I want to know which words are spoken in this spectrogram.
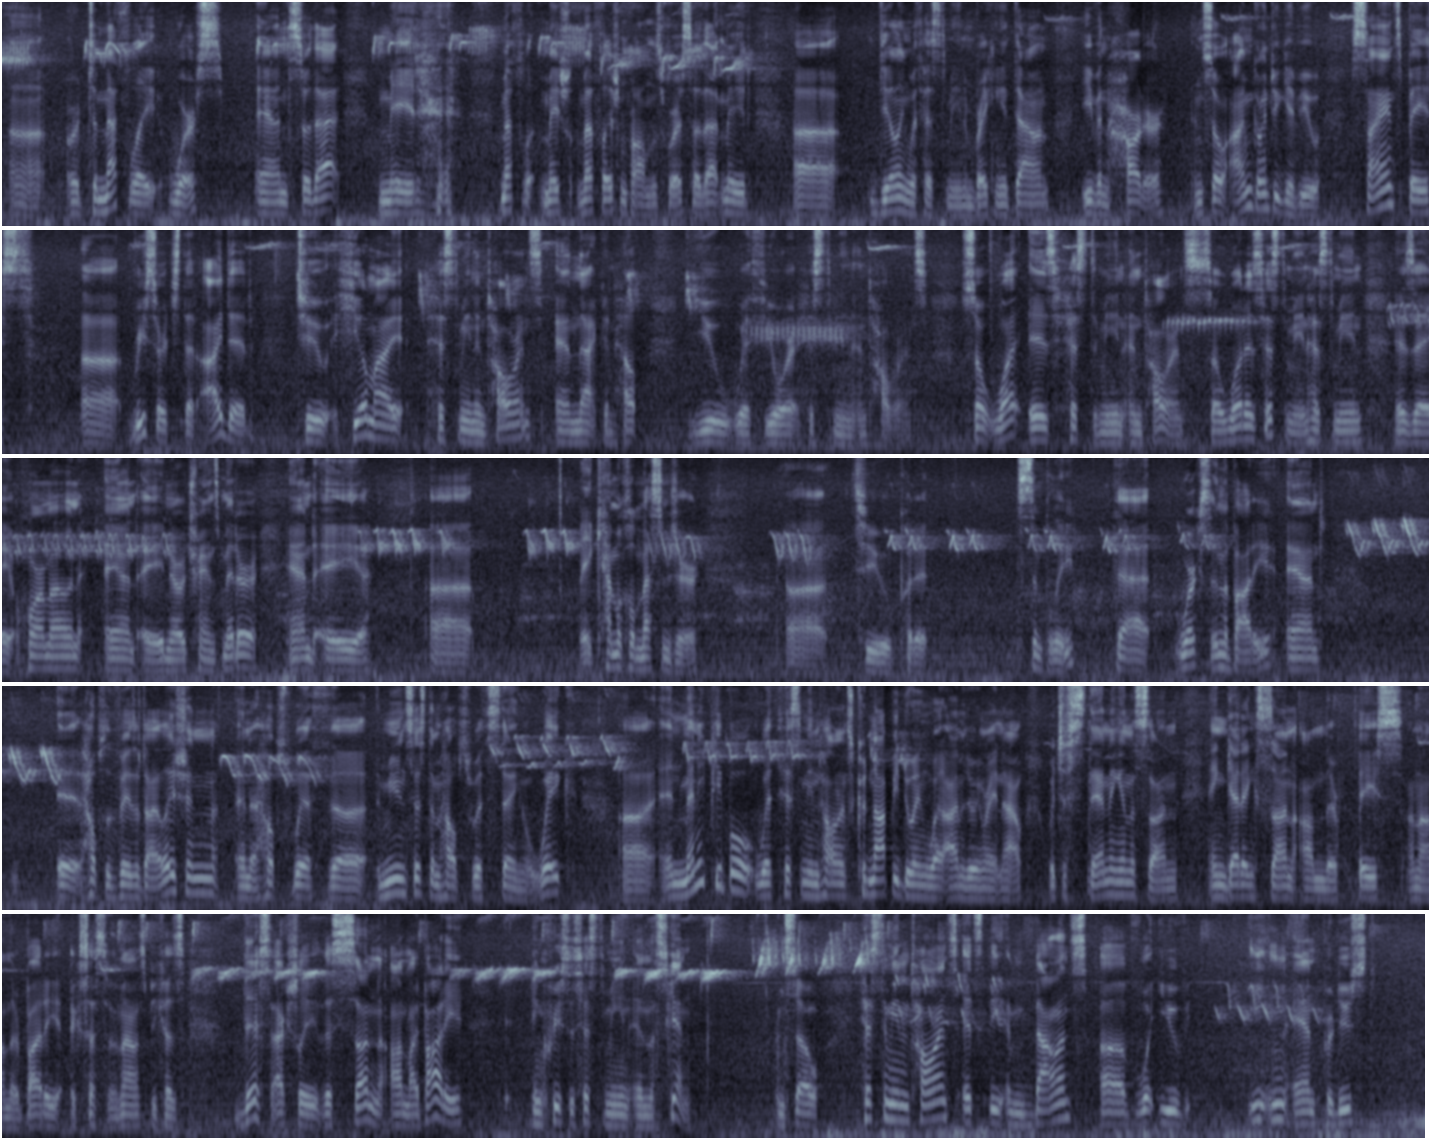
uh, or to methylate worse, and so that made methyl methylation problems worse. So that made uh, dealing with histamine and breaking it down even harder. And so I'm going to give you science-based uh, research that I did to heal my histamine intolerance and that can help you with your histamine intolerance. So what is histamine intolerance? So what is histamine? Histamine is a hormone and a neurotransmitter and a, uh, a chemical messenger, uh, to put it simply, that works in the body and it helps with vasodilation and it helps with the immune system, helps with staying awake. Uh, and many people with histamine intolerance could not be doing what I'm doing right now, which is standing in the sun and getting sun on their face and on their body excessive amounts because this actually, this sun on my body increases histamine in the skin. And so histamine intolerance, it's the imbalance of what you've eaten and produced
